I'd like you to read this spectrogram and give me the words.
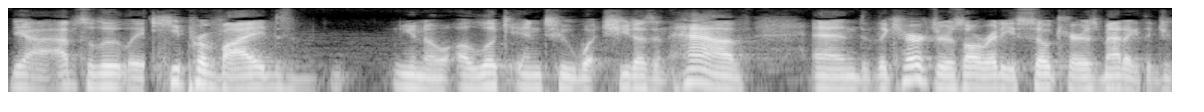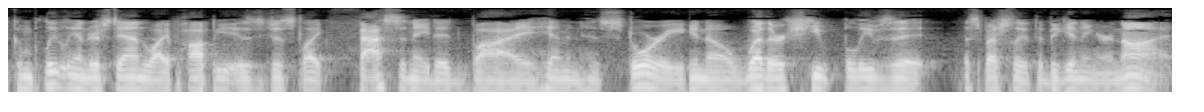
Yeah, absolutely. He provides you know a look into what she doesn't have and the character is already so charismatic that you completely understand why Poppy is just like fascinated by him and his story, you know, whether she believes it especially at the beginning or not.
